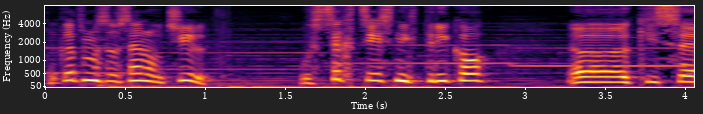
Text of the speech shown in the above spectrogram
Takrat smo se vse naučili, vseh cestnih trikov, uh, ki se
